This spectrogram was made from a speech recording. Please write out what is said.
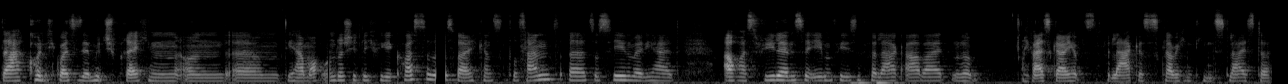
da konnte ich quasi sehr mitsprechen und ähm, die haben auch unterschiedlich viel gekostet. Das war eigentlich ganz interessant äh, zu sehen, weil die halt auch als Freelancer eben für diesen Verlag arbeiten oder ich weiß gar nicht, ob es ein Verlag ist, es ist, glaube ich, ein Dienstleister.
